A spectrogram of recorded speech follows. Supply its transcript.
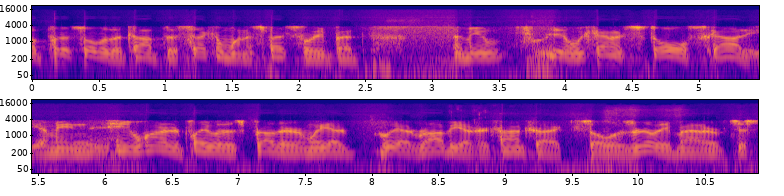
Well, it put us over the top, the second one especially, but I mean, you know, we kind of stole Scotty. I mean, he wanted to play with his brother, and we had we had Robbie under contract, so it was really a matter of just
